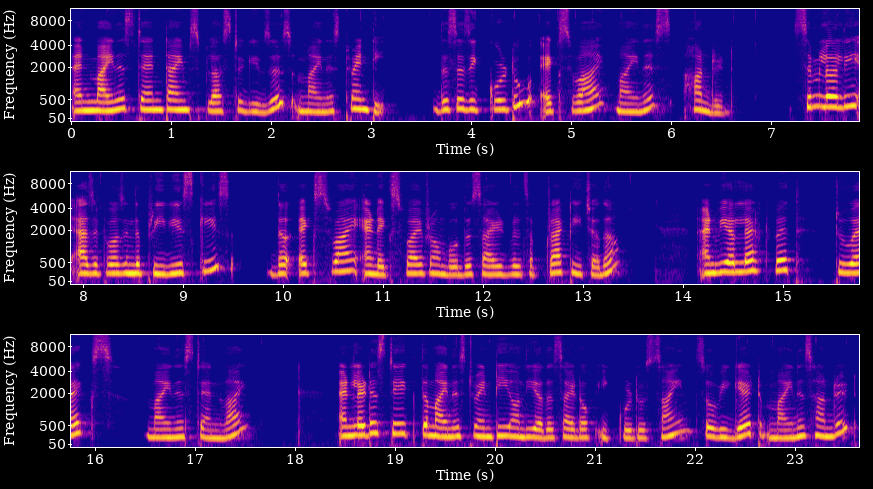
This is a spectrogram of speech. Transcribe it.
and minus 10 times plus 2 gives us minus 20. This is equal to xy minus 100. Similarly, as it was in the previous case, the xy and xy from both the sides will subtract each other and we are left with 2x minus 10y and let us take the minus 20 on the other side of equal to sign. So we get minus 100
